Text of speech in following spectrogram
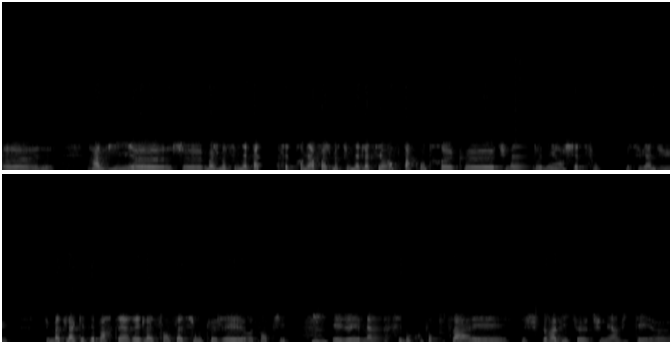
ravie. je, moi, je ne me souvenais pas de cette première fois. Je me souvenais de la séance, par contre, que tu m'as donnée en shiatsu. Je me souviens du, du matelas qui était par terre et de la sensation que j'ai ressentie. Mm. Et merci beaucoup pour tout ça. Et je suis ravie que tu m'aies invité euh,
